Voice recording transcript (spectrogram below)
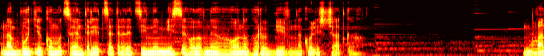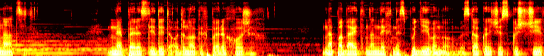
На будь-якому цвинтарі це традиційне місце головних гонок гробів на коліщатках. 12. Не переслідуйте одиноких перехожих. Нападайте на них несподівано, вискакуючи з кущів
